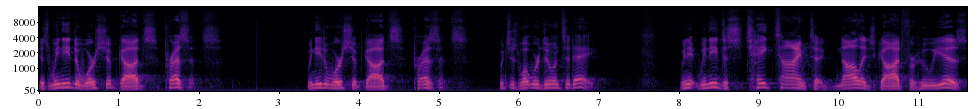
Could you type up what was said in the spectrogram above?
is we need to worship God's presence. We need to worship God's presence, which is what we're doing today. We need, we need to take time to acknowledge God for who He is.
